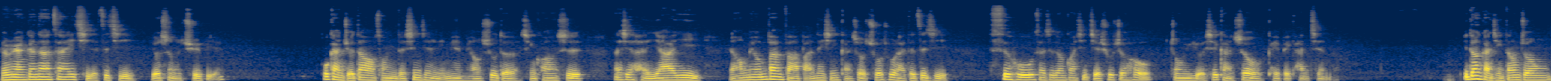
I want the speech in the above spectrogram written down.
仍然跟他在一起的自己有什么区别。我感觉到从你的信件里面描述的情况是，那些很压抑，然后没有办法把内心感受说出来的自己，似乎在这段关系结束之后，终于有些感受可以被看见了。一段感情当中，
